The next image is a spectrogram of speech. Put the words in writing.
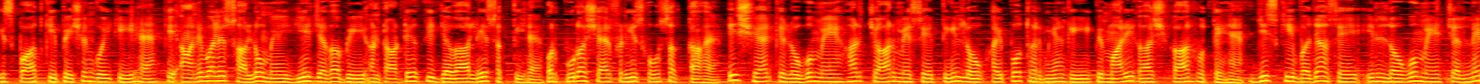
इस बात की पेशन गोई की है कि आने वाले सालों में ये जगह भी अंटार्कटिका की जगह ले सकती है और पूरा शहर फ्रीज हो सकता है। इस शहर के लोगों में हर चार में से तीन लोग हाइपोथर्मिया की बीमारी का शिकार होते हैं, जिसकी वजह से इन लोगों में चलने,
